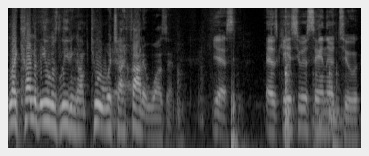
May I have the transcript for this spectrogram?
like kind of it was leading up to it, which I thought it wasn't. Yes, as Casey was saying there too.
